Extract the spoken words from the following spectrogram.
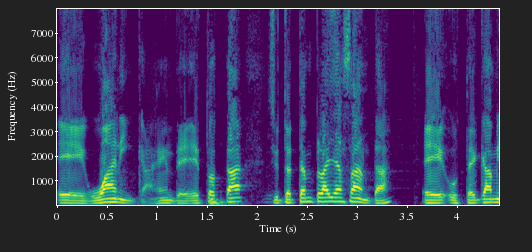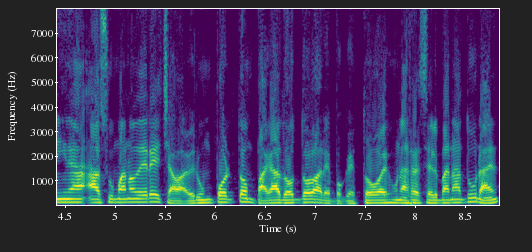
eh, Guánica, gente. Esto está, si usted está en Playa Santa, eh, usted camina a su mano derecha, va a haber un portón, paga dos dólares porque esto es una reserva natural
